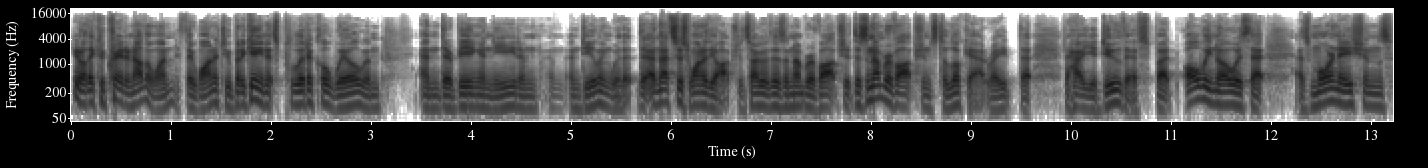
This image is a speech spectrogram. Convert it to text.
you know they could create another one if they wanted to. But again, it's political will and and there being a need and, and, and, dealing with it. And that's just one of the options. So there's a number of options. There's a number of options to look at, right? That how you do this. But all we know is that as more nations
